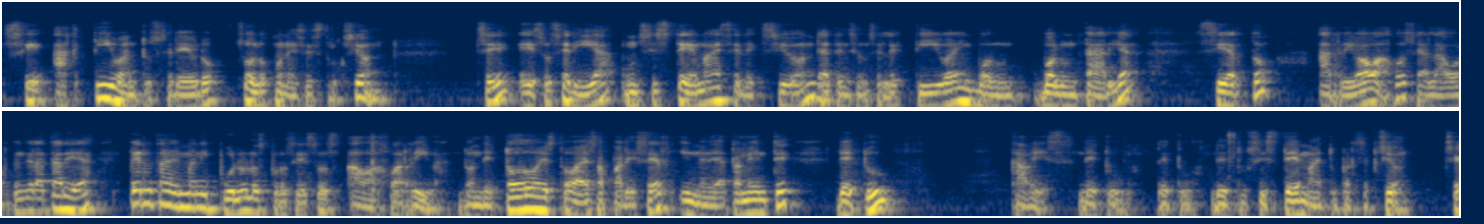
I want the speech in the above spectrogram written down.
se activa en tu cerebro solo con esa instrucción. ¿Sí? Eso sería un sistema de selección, de atención selectiva involuntaria, ¿cierto? Arriba abajo, o sea, la orden de la tarea, pero también manipulo los procesos abajo arriba, donde todo esto va a desaparecer inmediatamente de tu cabeza, de tu, de tu, de tu sistema, de tu percepción, ¿sí?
